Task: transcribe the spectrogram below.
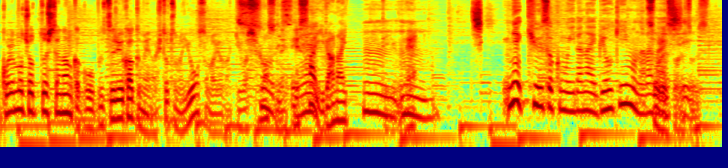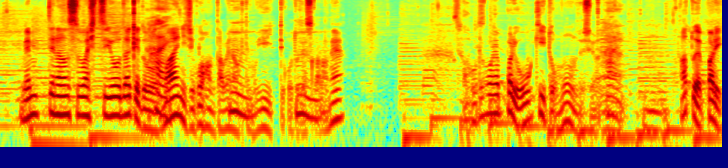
これもちょっとしたなんかこう物流革命の一つの要素のような気はしますね。すね。餌いらないうんっていうね。んしね休息もいらない病気にもならないし。メンテナンスは必要だけど、はい。毎日ご飯食べなくてもいいってことですからね、これはやっぱり大きいと思うんですよね、はい。うん、あとやっぱり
